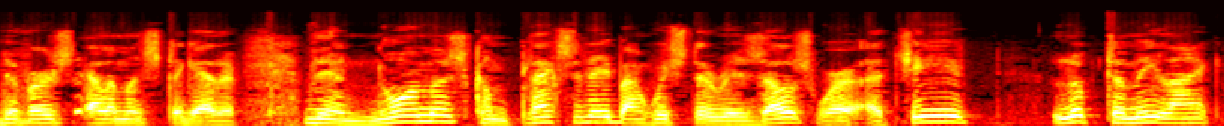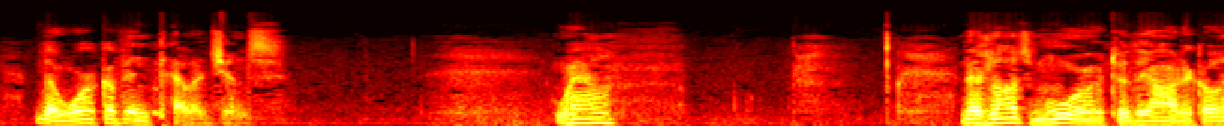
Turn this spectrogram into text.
diverse elements together. The enormous complexity by which the results were achieved looked to me like the work of intelligence. Well, there's lots more to the article,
